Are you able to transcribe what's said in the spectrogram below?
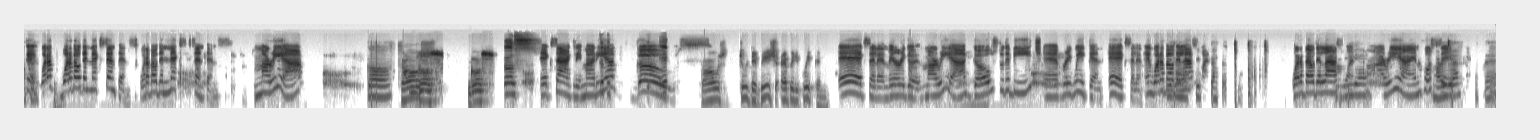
Okay, What, what about the next sentence? What about the next sentence? Maria Goes. Goes. Goes. Goes. Exactly. Maria goes. Goes to the beach every weekend. Excellent. Very good. Maria goes to the beach every weekend. Excellent. And what about the last one? What about the last one? Maria and Jose. Maria eh,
